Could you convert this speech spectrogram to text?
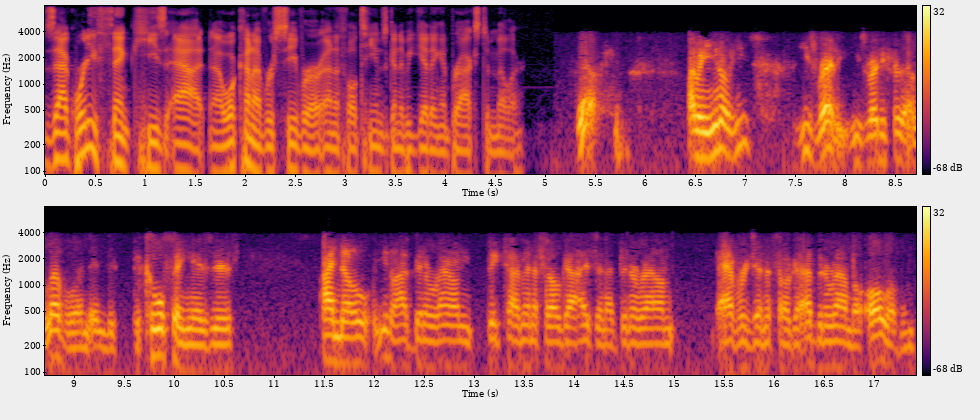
Zach, where do you think he's at? Uh, what kind of receiver our NFL team's going to be getting in Braxton Miller? Yeah, I mean, you know, he's he's ready. He's ready for that level. And, and the, the cool thing is, is I know, you know, I've been around big time NFL guys, and I've been around average NFL guys. I've been around all of them,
